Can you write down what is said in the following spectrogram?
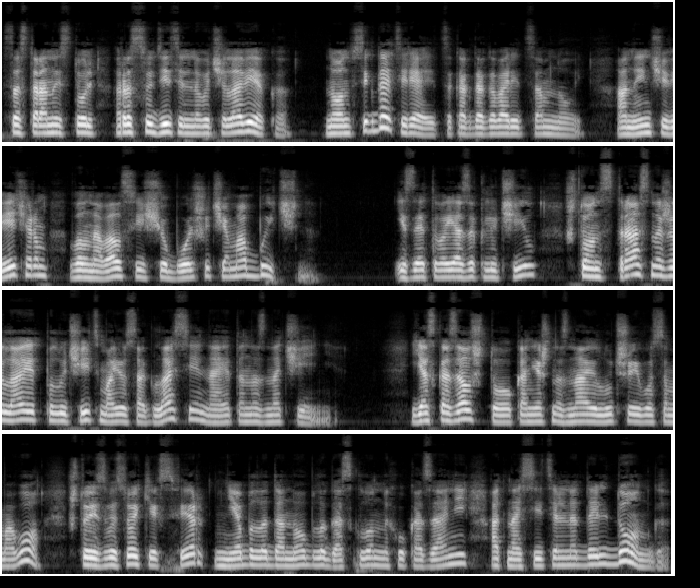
со стороны столь рассудительного человека, но он всегда теряется, когда говорит со мной, а нынче вечером волновался еще больше, чем обычно. Из этого я заключил, что он страстно желает получить мое согласие на это назначение. Я сказал, что, конечно, знаю лучше его самого, что из высоких сфер не было дано благосклонных указаний относительно Дель Донга,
